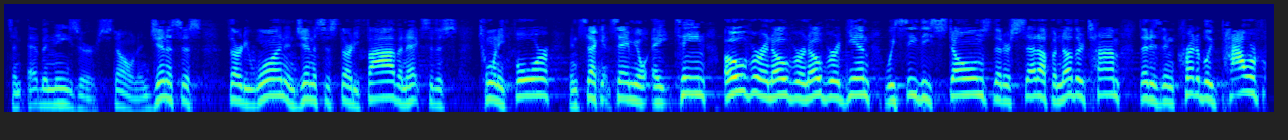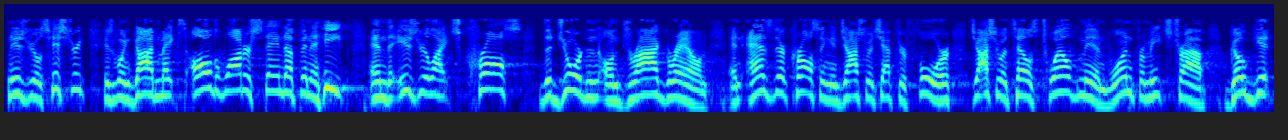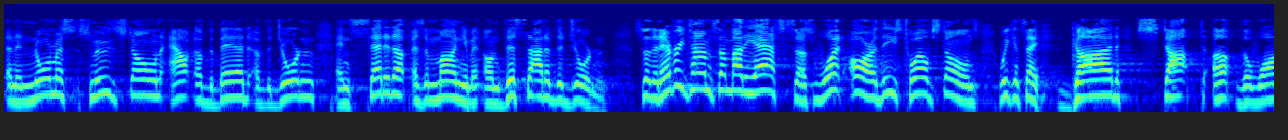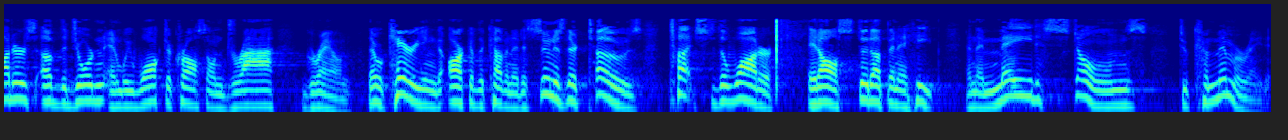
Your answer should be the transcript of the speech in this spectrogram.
It's an Ebenezer stone. In Genesis 31 and Genesis 35 and Exodus 24 and 2 Samuel 18, over and over and over again, we see these stones that are set up. Another time that is incredibly powerful in Israel's history is when God makes all the water stand up in a heap and the Israelites cross the Jordan on dry ground. And as they're crossing in Joshua chapter 4, Joshua tells 12 men, one from each tribe, go get an enormous smooth stone out of the bed of the Jordan and set it up as a monument on this side of the Jordan. So that every time somebody asks us, what are these 12 stones? We can say, God stopped up the waters of the Jordan and we walked across on dry ground. They were carrying the Ark of the Covenant. As soon as their toes touched the water, it all stood up in a heap. And they made stones to commemorate it.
